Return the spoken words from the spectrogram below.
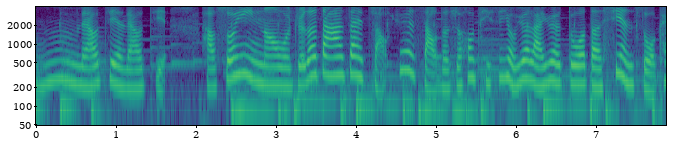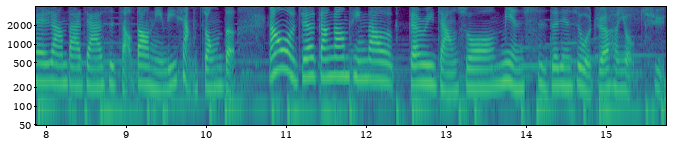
嗯，了解了解。好，所以呢，我觉得大家在找月嫂的时候，其实有越来越多的线索可以让大家是找到你理想中的。然后我觉得刚刚听到 Gary 讲说面试这件事，我觉得很有趣，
